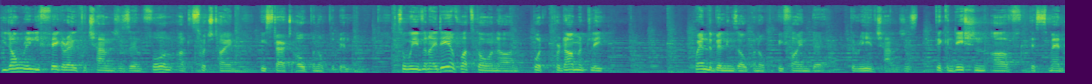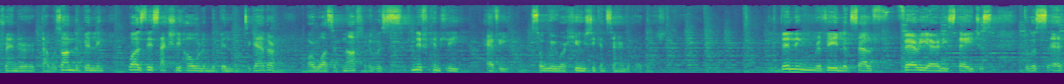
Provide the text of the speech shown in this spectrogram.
You don't really figure out the challenges in full until such time we start to open up the building. So we have an idea of what's going on, but predominantly when the buildings open up, we find the, the real challenges. The condition of the cement render that was on the building, was this actually holding the building together or was it not? It was significantly heavy, so we were hugely concerned about that building revealed itself very early stages. There was a,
